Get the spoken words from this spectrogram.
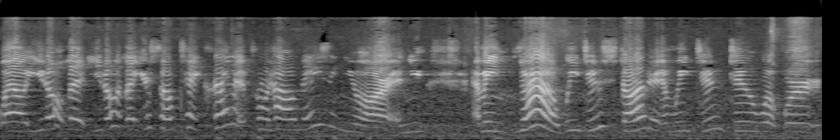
well, you don't let you don't let yourself take credit for how amazing you are. And you I mean, yeah, we do start it and we do do what we're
